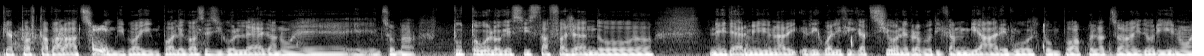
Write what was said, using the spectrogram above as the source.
che è Porta Palazzo, sì. quindi poi un po' le cose si collegano e, e insomma tutto quello che si sta facendo nei termini di una riqualificazione proprio di cambiare volto un po' a quella zona di Torino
